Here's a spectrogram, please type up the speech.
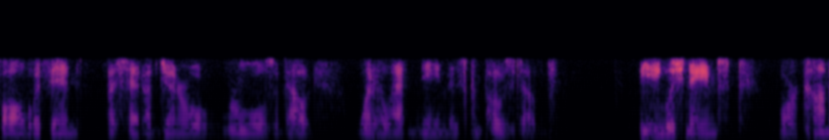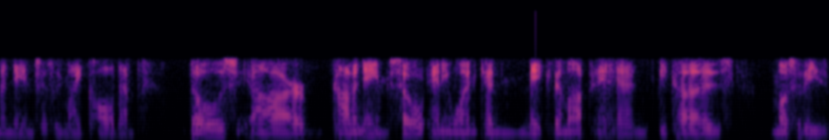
fall within a set of general rules about what a Latin name is composed of. The English names, or common names as we might call them, those are common names, so anyone can make them up. And because most of these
